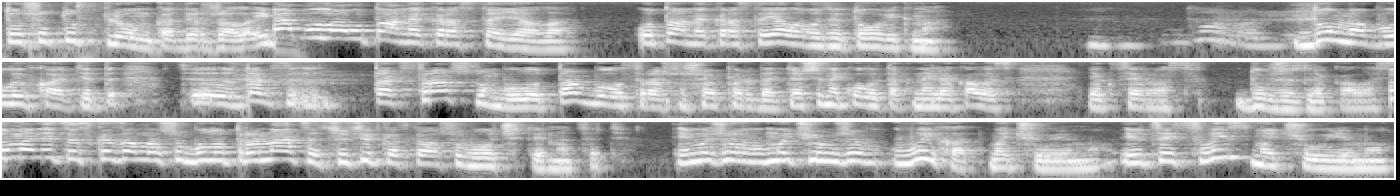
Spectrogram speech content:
то що тут пленка держала. І я була отам якраз стояла. Отам якраз стояла возле того вікна. Дома були в хаті. Е, Так, так страшно було, так було страшно, що я передати. Я ще ніколи так не лякалась, як цей раз. Дуже злякалась. Сказала, що було 13, сусідка сказала, що було 14. І ми, ж, ми чуємо вже вихід, ми чуємо. І цей свист ми чуємо.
